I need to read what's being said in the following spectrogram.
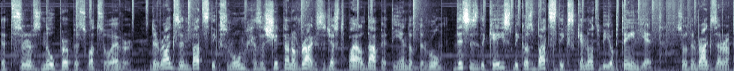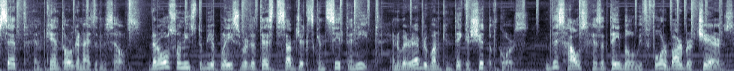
that serves no purpose whatsoever. The rugs and butt sticks room has a shit ton of rugs just piled up at the end of the room. This is the case because butt sticks cannot be obtained yet, so the rugs are upset and can't organize themselves. There also also needs to be a place where the test subjects can sit and eat, and where everyone can take a shit of course. This house has a table with four barber chairs.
